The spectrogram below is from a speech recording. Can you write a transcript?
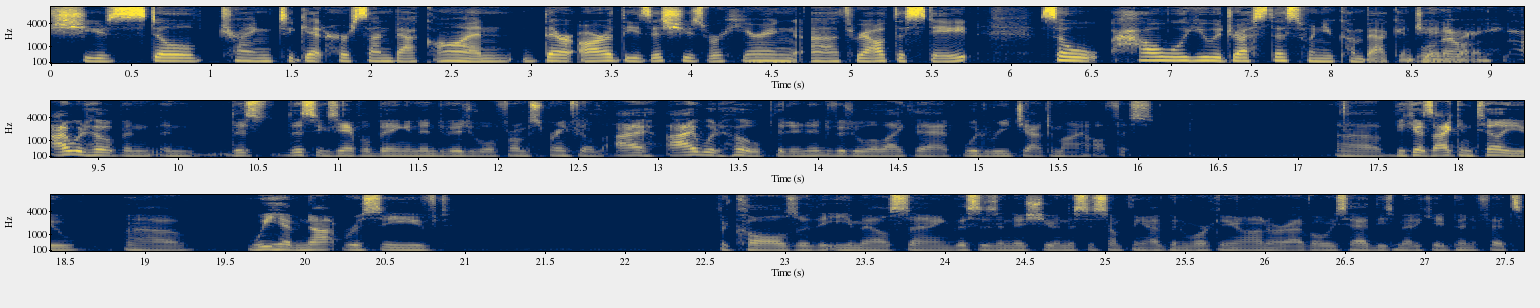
she's still trying to get her son back on. There are these issues we're hearing mm-hmm. uh, throughout the state. So, how will you address this when you come back in January? Well, now, I would hope, and, and this this example being an individual from Springfield, I, I would hope that an individual like that would reach out to my office. Uh, because I can tell you, uh, we have not received the calls or the emails saying this is an issue and this is something I've been working on or I've always had these Medicaid benefits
